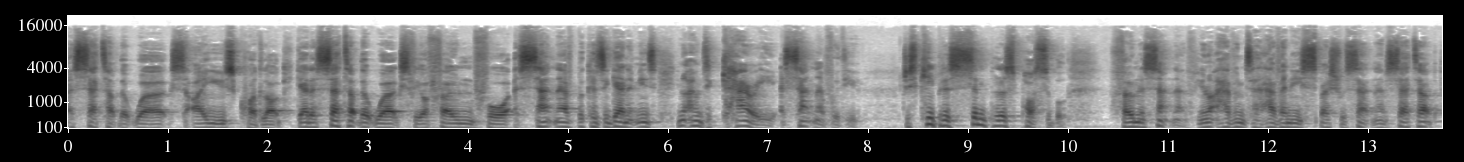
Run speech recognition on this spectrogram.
a setup that works. I use Quadlock. Get a setup that works for your phone for a sat nav because, again, it means you're not having to carry a sat nav with you. Just keep it as simple as possible phone a satnav. You're not having to have any special satnav setup.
